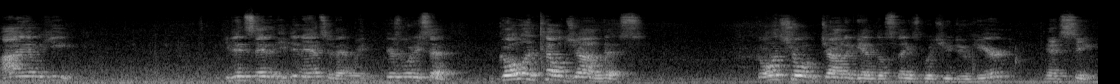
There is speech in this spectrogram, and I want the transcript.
I am he. He didn't say that, he didn't answer that way. Here's what he said. Go and tell John this. Go and show John again those things which you do hear and see.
